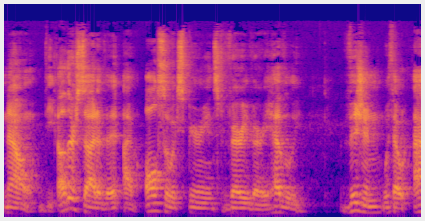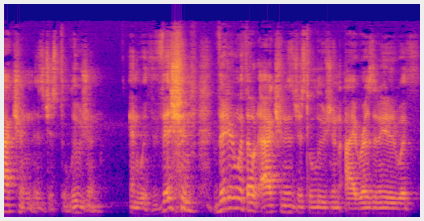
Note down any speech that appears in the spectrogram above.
Now, the other side of it, I've also experienced very, very heavily vision without action is just illusion. And with vision, vision without action is just illusion, I resonated with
